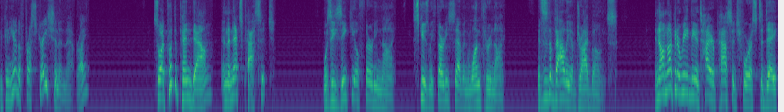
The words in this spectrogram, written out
You can hear the frustration in that, right? So I put the pen down, and the next passage was Ezekiel 39, excuse me, 37, 1 through 9. This is the valley of dry bones. And now I'm not going to read the entire passage for us today,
